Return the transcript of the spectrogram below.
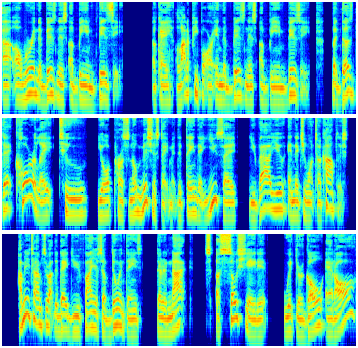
uh, or we're in the business of being busy. Okay, a lot of people are in the business of being busy. But does that correlate to your personal mission statement, the thing that you say you value and that you want to accomplish? How many times throughout the day do you find yourself doing things that are not associated with your goal at all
